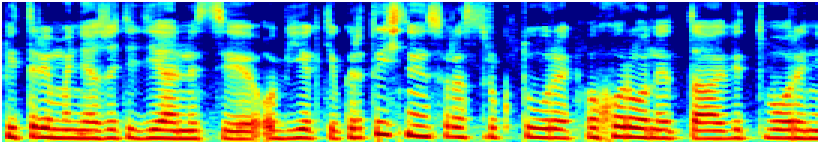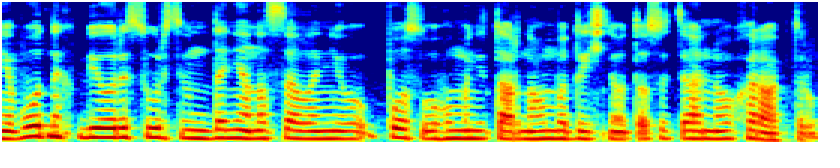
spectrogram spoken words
підтримання життєдіяльності об'єктів критичної інфраструктури, охорони та відтворення водних біоресурсів, надання населенню послуг гуманітарного, медичного та соціального характеру.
